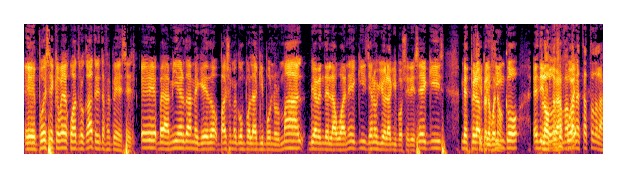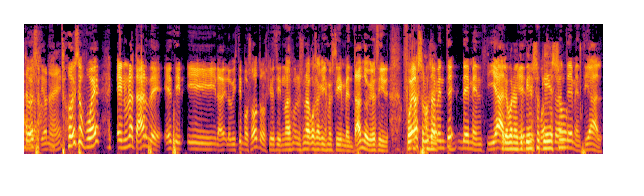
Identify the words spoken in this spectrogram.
eh, puede ser que vaya a 4K, 30 FPS. Eh, vaya mierda, me quedo, para eso me compro el equipo normal, voy a vender la One X, ya no quiero el equipo Series X, me espero Sí, pero Play bueno, 5. Es decir, Los todo eso fue van a estar todas las todo eso- ¿eh? todo eso fue en una tarde, es decir, y la- lo visteis vosotros, quiero decir, no es, no es una cosa que yo me estoy inventando, quiero decir, fue absolutamente demencial. Pero bueno, yo decir, pienso que eso- demencial.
